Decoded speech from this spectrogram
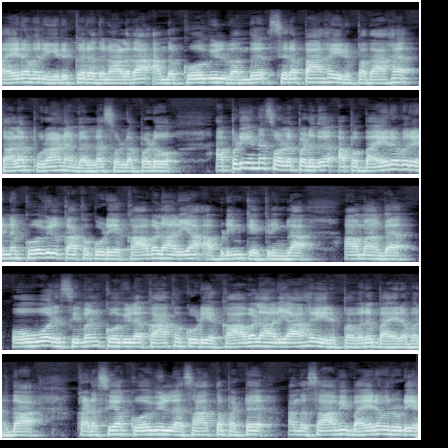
பைரவர் இருக்கிறதுனால தான் அந்த கோவில் வந்து சிறப்பாக இருப்பதாக தல புராணங்களில் சொல்லப்படும். அப்படி என்ன சொல்லப்படுது? அப்போ பைரவர் என்ன கோவில் காக்கக்கூடிய காவலாளியா அப்படின்னு கேட்குறீங்களா ஆமாங்க ஒவ்வொரு சிவன் கோவிலை காக்கக்கூடிய காவலாளியாக இருப்பவர் பைரவர் தான் கடைசியாக கோவிலில் சாத்தப்பட்டு அந்த சாவி பைரவருடைய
